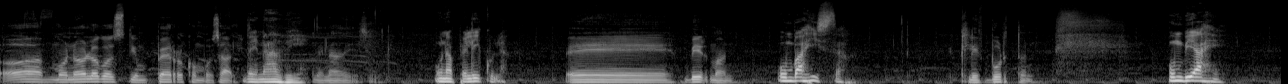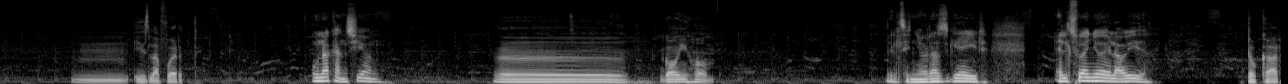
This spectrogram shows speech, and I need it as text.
oh, monólogos de un perro con bozal. de nadie, De nadie, sí. una película, Eh, Birdman. Un bajista, Cliff Burton. un viaje, mm, Isla Fuerte. una canción, Eh, going Home. del señor Asgeir, el sueño de la vida, Tocar.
